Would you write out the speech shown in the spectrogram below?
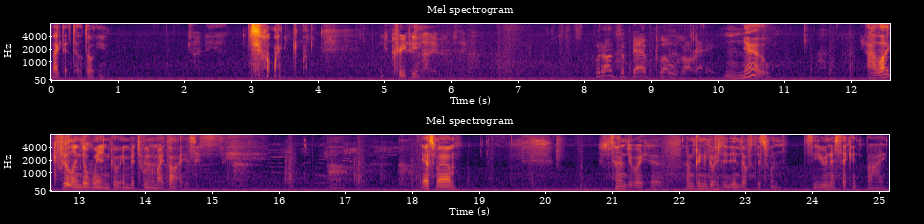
Like that tail, don't you? Kinda, yeah. oh my god. You're creepy. Not even. Put on some damn clothes already. No. I like feeling the wind go in between my thighs. Yes, ma'am. How much time do I have? I'm gonna go ahead and end off this one. See you in a second. Bye.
